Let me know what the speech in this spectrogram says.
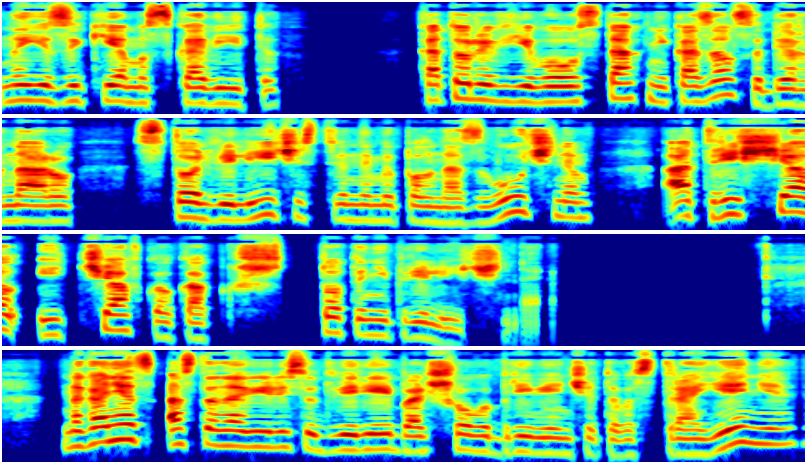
на языке московитов, который в его устах не казался Бернару столь величественным и полнозвучным, а трещал и чавкал, как что-то неприличное. Наконец остановились у дверей большого бревенчатого строения,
